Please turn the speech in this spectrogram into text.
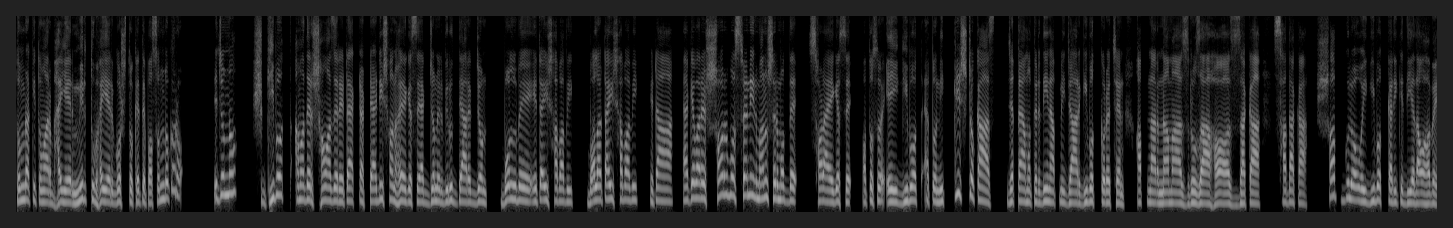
তোমরা কি তোমার ভাইয়ের মৃত্যু ভাইয়ের গোশত খেতে পছন্দ করো? এজন্য গিবত আমাদের সমাজের এটা একটা ট্র্যাডিশন হয়ে গেছে। একজনের বিরুদ্ধে আরেকজন বলবে, এটাই স্বাভাবিক। বলাটাই স্বাভাবিক। এটা একেবারে সর্বশ্রেণীর মানুষের মধ্যে ছড়ায় গেছে। অথচ এই গিবত এত নিকৃষ্ট কাজ যে কেয়ামতের দিন আপনি যার গিবত করেছেন, আপনার নামাজ, রোজা, হজ জাকা সাদাকা, সবগুলো ওই গিবতকারীকে দিয়ে দেওয়া হবে।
